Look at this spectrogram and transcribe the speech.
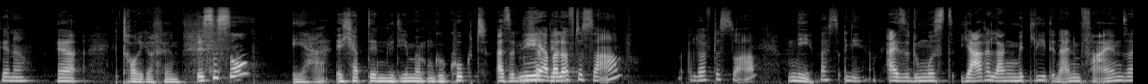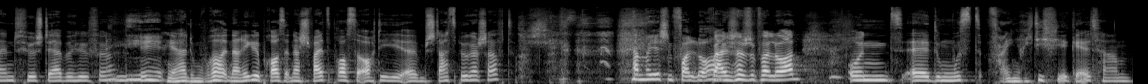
Genau. Ja, trauriger Film. Ist es so? Ja, ich habe den mit jemandem geguckt. Also Nee, aber läuft das so ab? Läuft das so ab? Nee. Du? Nee, okay. Also du musst jahrelang Mitglied in einem Verein sein für Sterbehilfe. Nee. Ja, du brauchst in der Regel brauchst in der Schweiz brauchst du auch die ähm, Staatsbürgerschaft. Haben wir hier schon verloren? War schon verloren. Und äh, du musst vor allem richtig viel Geld haben.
